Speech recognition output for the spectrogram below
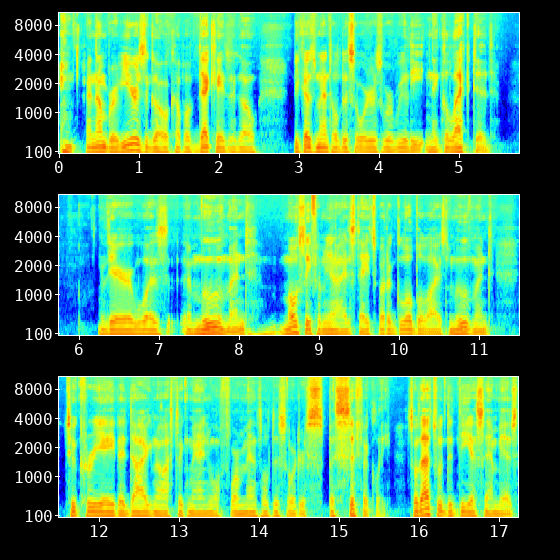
a number of years ago, a couple of decades ago, because mental disorders were really neglected, there was a movement, mostly from the United States, but a globalized movement to create a diagnostic manual for mental disorders specifically. So that's what the DSM is.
